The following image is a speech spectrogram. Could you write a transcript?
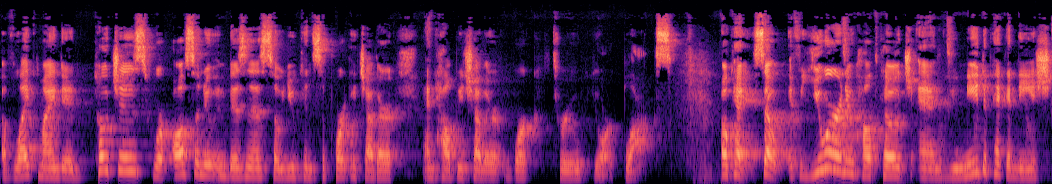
of like minded coaches who are also new in business so you can support each other and help each other work through your blocks. Okay, so if you are a new health coach and you need to pick a niche,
